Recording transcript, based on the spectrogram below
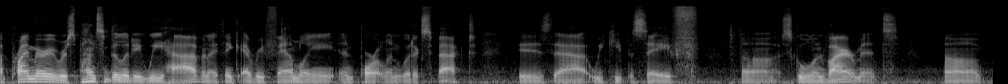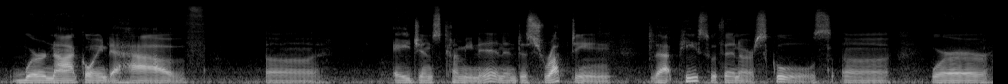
a primary responsibility we have, and I think every family in Portland would expect, is that we keep a safe uh, school environment. Uh, we're not going to have uh, agents coming in and disrupting that peace within our schools uh, where,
